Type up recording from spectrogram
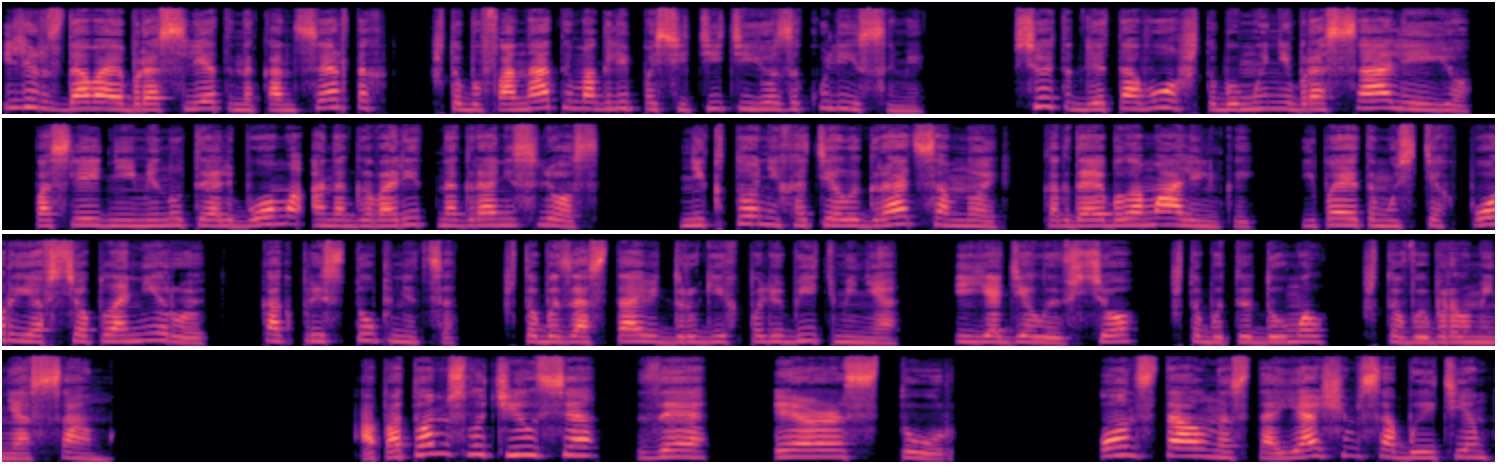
или раздавая браслеты на концертах, чтобы фанаты могли посетить ее за кулисами. Все это для того, чтобы мы не бросали ее. Последние минуты альбома она говорит на грани слез. Никто не хотел играть со мной, когда я была маленькой, и поэтому с тех пор я все планирую, как преступница, чтобы заставить других полюбить меня, и я делаю все, чтобы ты думал, что выбрал меня сам. А потом случился The Eras Tour. Он стал настоящим событием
